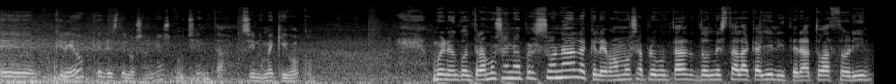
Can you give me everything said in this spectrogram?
eh, creo que desde los años 80, si no me equivoco. Bueno, encontramos a una persona a la que le vamos a preguntar dónde está la calle Literato Azorín,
